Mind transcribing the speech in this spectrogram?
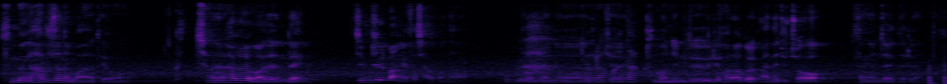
분명히 하루 전에 와야 돼요. 그쵸. 네, 하루 전에 와야 되는데 찜질방에서 자거나 뭐 이러면은 부모님들이 허락을 안 해주죠. 미성년자애들은 뭐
